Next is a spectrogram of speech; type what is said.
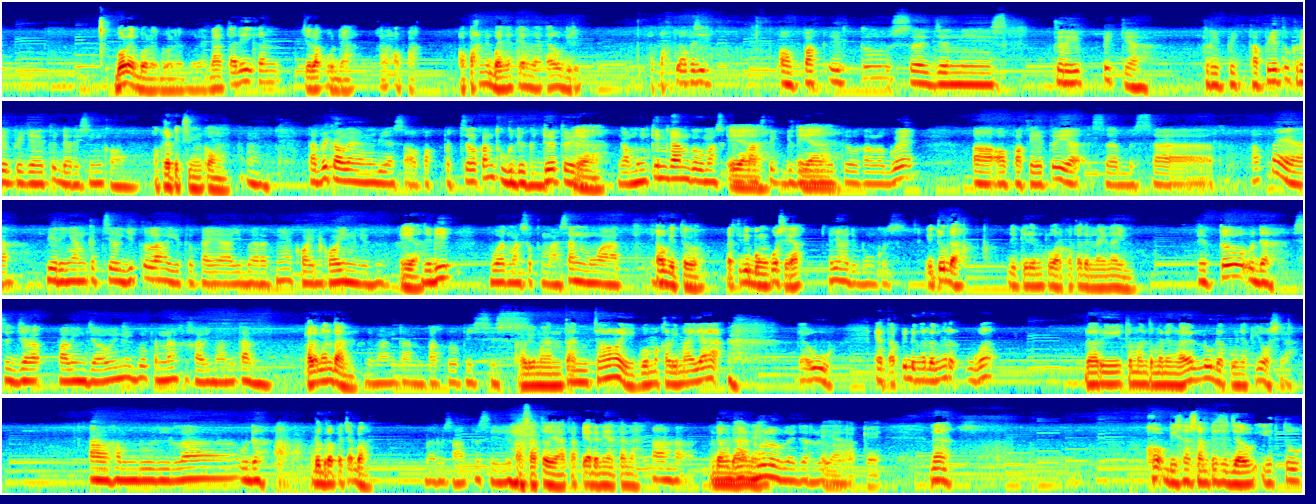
boleh boleh boleh boleh nah tadi kan cilok udah kan opak opak nih banyak yang nggak tahu diri opak itu apa sih opak itu sejenis keripik ya keripik tapi itu keripiknya itu dari singkong oh keripik singkong Hmm. Tapi kalau yang biasa opak pecel kan tuh gede-gede tuh ya. ya Nggak mungkin kan gue masukin Iya, plastik gitu iya. gitu. Kalau gue uh, opaknya itu ya sebesar apa ya piringan kecil gitulah gitu kayak ibaratnya koin-koin gitu. Iya. Jadi buat masuk kemasan muat. oh gitu. Berarti dibungkus ya? Iya dibungkus. itu udah dikirim keluar kota dan lain-lain? Itu udah sejak paling jauh ini gue pernah ke Kalimantan. Kalimantan? Kalimantan 40 pieces. Kalimantan coy. Gue mah Kalimaya. Jauh. Eh tapi denger denger gue dari teman-teman yang lain lu udah punya kios ya? Alhamdulillah udah. Udah berapa cabang baru satu sih. oh satu ya tapi ada niatan lah Ah, Mudah-mudahan belajar ya. dulu belajar dulu. ya oke nah kok bisa sampai sejauh itu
